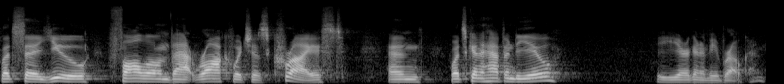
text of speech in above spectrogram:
let's say you fall on that rock, which is Christ, and what's going to happen to you? You're going to be broken.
